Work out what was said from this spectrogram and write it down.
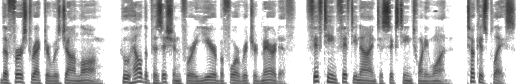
The first rector was John Long, who held the position for a year before Richard Meredith, 1559 to 1621, took his place.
